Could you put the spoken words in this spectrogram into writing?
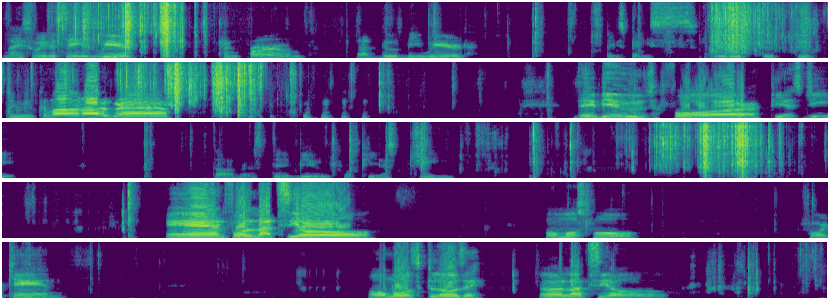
Nice way to say he's weird. Confirmed. That dude be weird. Space, space. Come on, autograph. Debuts for PSG. Donruss debut for PSG. And for Lazio. Almost full. For Can. Almost close. Uh, Lazio.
